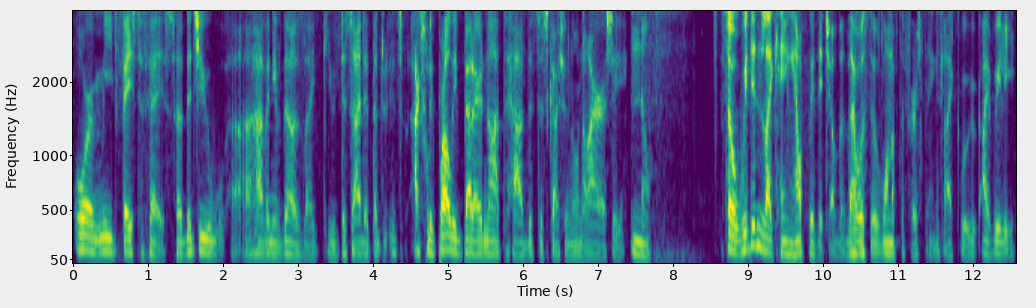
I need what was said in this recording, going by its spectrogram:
or meet face to face. So, did you uh, have any of those? Like, you decided that it's actually probably better not to have this discussion on IRC? No. So, we didn't like hanging out with each other. That was the, one of the first things. Like, we, I really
